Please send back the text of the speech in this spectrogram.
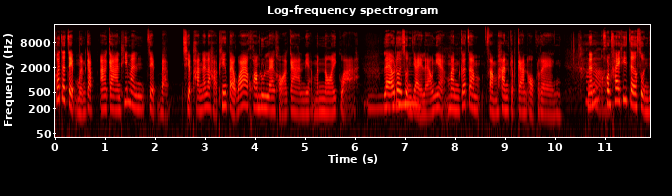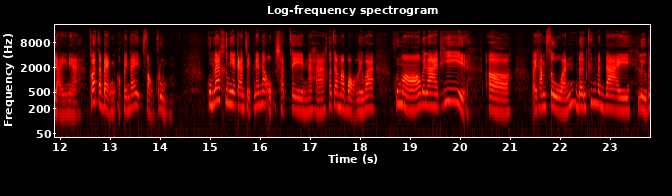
ก็จะเจ็บเหมือนกับอาการที่มันเจ็บแบบเฉียบพลันนั่นแหละค่ะเพียงแต่ว่าความรุนแรงของอาการเนี่ยมันน้อยกว่า แล้วโดยส่วนใหญ่แล้วเนี่ยมันก็จะสัมพันธ์กับการออกแรง นั้นคนไข้ที่เจอส่วนใหญ่เนี่ยก็จะแบ่งออกเป็นได้ 2 กลุ่ม กลุ่มแรกคือมีอาการเจ็บแน่นหน้าอกชัดเจนนะคะ ก็จะมาบอกเลยว่า คุณหมอเวลาที่ไปทำสวนเดินขึ้นบันได หรือไป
